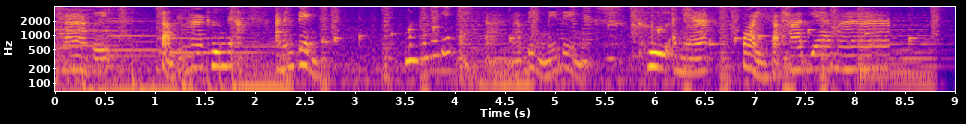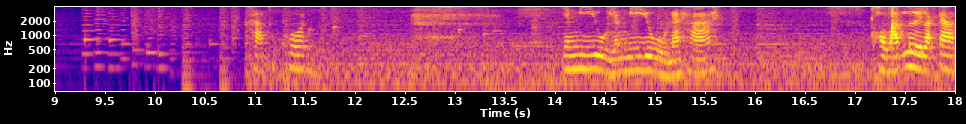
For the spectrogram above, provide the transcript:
35เฮ้ย35 ครึ่งเนี่ยอะอันนั้นเบ่ง มันก็ไม่ได้แตกต่างนะเบ่งไม่เบ่งอะคืออันเนี้ยปล่อยสภาพแย่มากค่ะทุกคน ยังมีอยู่ยังมีอยู่นะคะ ขอวัดเลยละกัน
